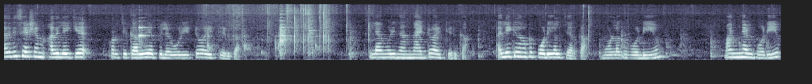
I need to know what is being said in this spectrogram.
അതിനുശേഷം അതിലേക്ക് കുറച്ച് കറിവേപ്പില കൂടിയിട്ട് വഴറ്റിയെടുക്കാം. എല്ലാം കൂടി നന്നായിട്ട് വഴറ്റിയെടുക്കാം. അതിലേക്ക് നമുക്ക് പൊടികൾ ചേർക്കാം. മുളക് പൊടിയും മഞ്ഞൾ പൊടിയും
